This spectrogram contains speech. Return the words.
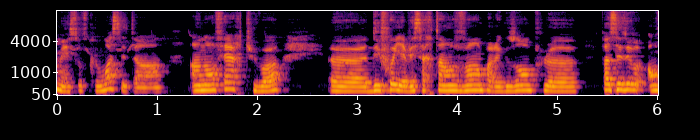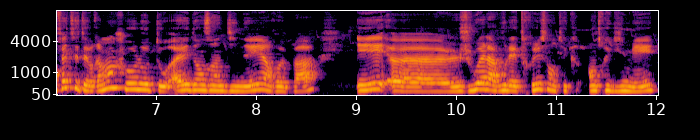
Mais sauf que moi, c'était un, un enfer, tu vois. Euh, des fois, il y avait certains vins, par exemple. Euh, enfin, c'était, en fait, c'était vraiment jouer au loto, aller dans un dîner, un repas, et euh, jouer à la roulette russe entre, guillemets.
